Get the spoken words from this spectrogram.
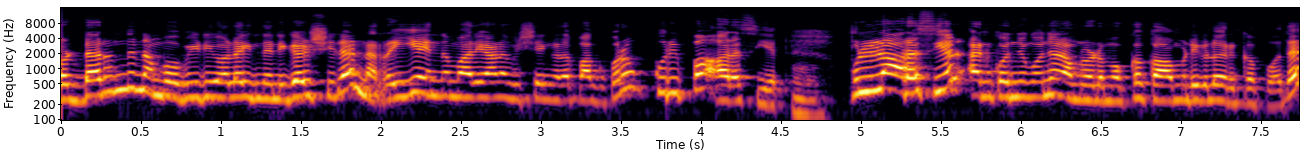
தொடர்ந்து நம்ம வீடியோல இந்த நிகழ்ச்சியில நிறைய இந்த மாதிரியான விஷயங்களை பார்க்க போறோம். குறிப்பா அரசியல். ம். ஃபுல்லா அரசியல் அண்ட் கொஞ்சம் கொஞ்சம் நம்மளோட மொக்க காமெடிகளும் இருக்க போது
